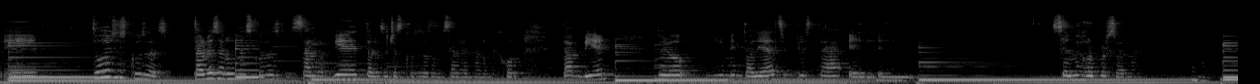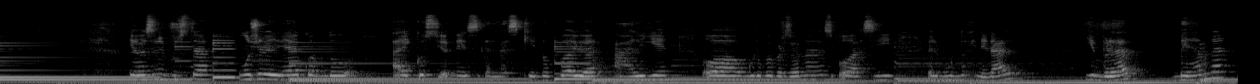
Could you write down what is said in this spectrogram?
Eh, todas esas cosas. Tal vez algunas cosas me salgan bien, tal vez otras cosas no me salgan a lo mejor también, pero mi mentalidad siempre está el, ser mejor persona. Y a veces me frustra mucho la idea cuando hay cuestiones en las que no puedo ayudar a alguien o a un grupo de personas o así el mundo general. Y en verdad me da una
